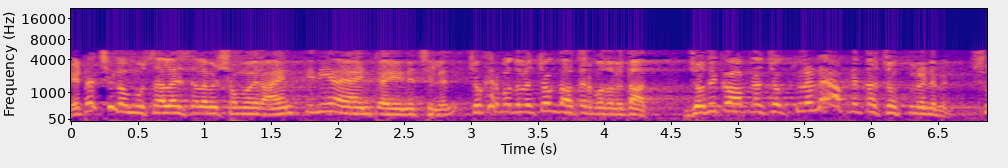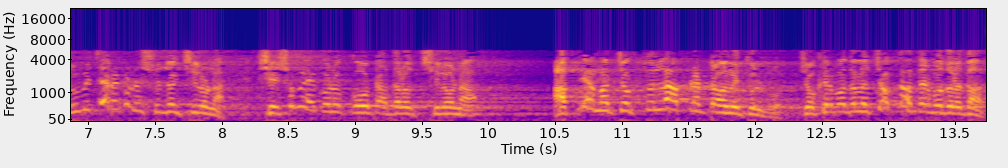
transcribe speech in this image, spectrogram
এটা ছিল মুসা আল্লাহ ইসলামের সময়ের আইন। তিনি আইনটা এনেছিলেন। চোখের বদলে চোখ, দাঁতের বদলে দাঁত। যদি কেউ আপনার চোখ তুলে নেয়, আপনি তার চোখ তুলে নেবেন। সুবিচারের কোনো সুযোগ ছিল না। সে সময় কোনো কোর্ট আদালত ছিল না। আপনি আমার চোখ তুললে আপনারটাও আমি তুলবো। চোখের বদলে চোখ, দাঁতের বদলে দাঁত।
